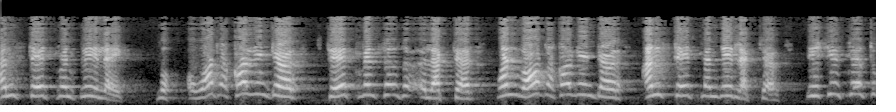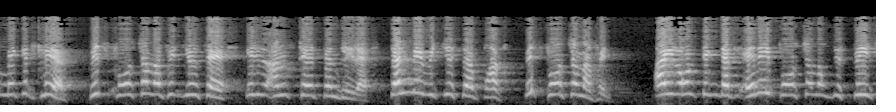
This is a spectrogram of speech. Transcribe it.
unstatemently like. What according to her statements is a lecture, and what according to her unstatemently lecture. This is just to make it clear. Which portion of it you say it is unstatemently like. Tell me which is the part, which portion of it. I don't think that any portion of the speech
